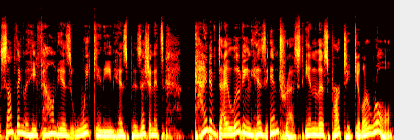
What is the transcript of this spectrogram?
something that he found is weakening his position. It's kind of diluting his interest in this particular role.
